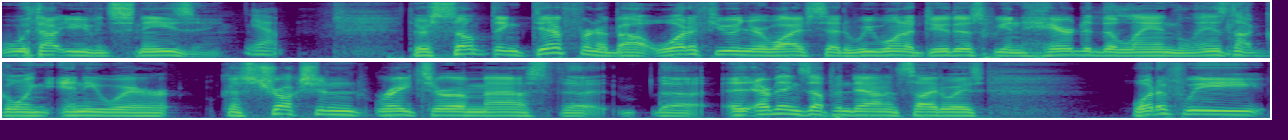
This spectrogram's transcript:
without you even sneezing. Yep. There's something different about what if you and your wife said, "We want to do this. We inherited the land. The land's not going anywhere. Construction rates are a mess. The the everything's up and down and sideways. What if we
